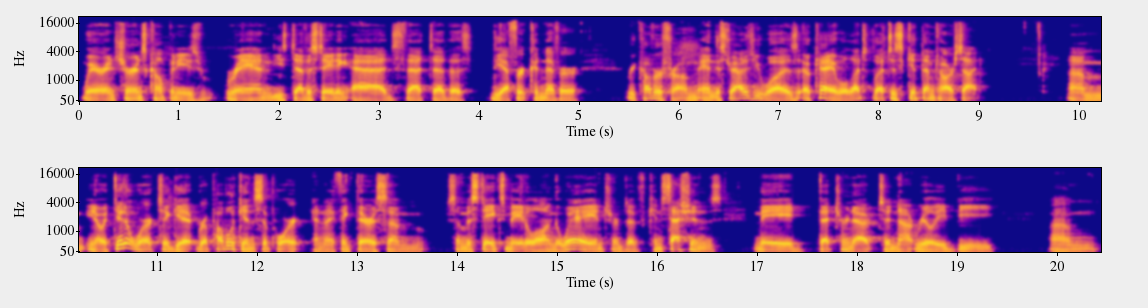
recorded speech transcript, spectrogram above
where insurance companies ran these devastating ads that uh, the the effort could never recover from? And the strategy was, okay, well let's let's just get them to our side. Um, you know, it didn't work to get Republican support, and I think there are some some mistakes made along the way in terms of concessions made that turned out to not really be um,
